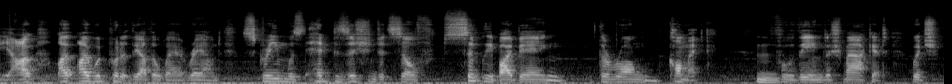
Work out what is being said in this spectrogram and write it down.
Yeah, I, I, I would put it the other way around. Scream was had positioned itself simply by being the wrong comic for the English market, which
